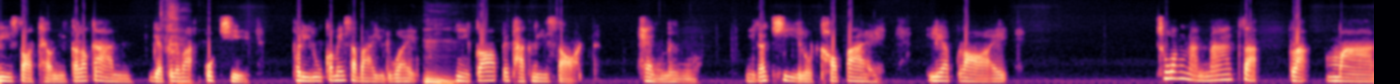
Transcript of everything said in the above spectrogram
รีสอร์ทแถวนี้ก็แล้วกัน เบียร์ก็เลยว่า โอเค พอดีลูกก็ไม่สบายอยู่ด้วยอืมนี่ก็ไปพักรีสอร์ทแห่งหนึ่ง นี่ก็ขี่รถเข้าไป เรียบร้อย ช่วงนั้นน่าจะ ประมาณ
